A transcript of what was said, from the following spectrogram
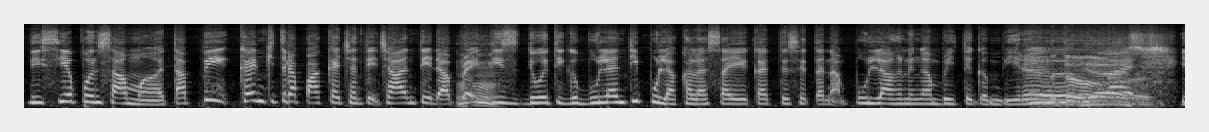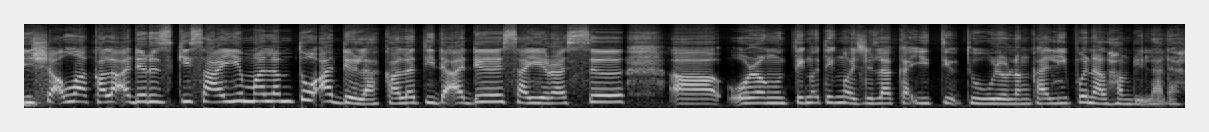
This year pun sama Tapi kan kita dah pakai cantik-cantik Dah praktis 2-3 bulan Tipulah kalau saya kata Saya tak nak pulang dengan berita gembira Betul. Yes. InsyaAllah Kalau ada rezeki saya malam tu Adalah Kalau tidak ada Saya rasa uh, Orang tengok-tengok je lah Kat YouTube tu Ulang-ulang kali pun Alhamdulillah dah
